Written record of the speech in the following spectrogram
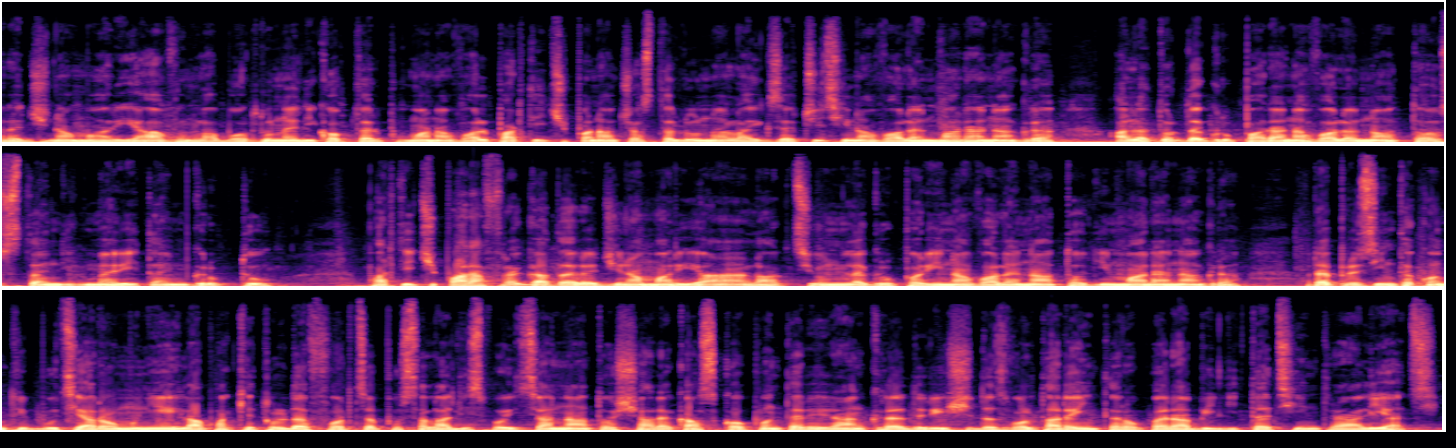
Regina Maria, având la bord un elicopter Puma naval, participă în această lună la exerciții navale în Marea Neagră, alături de gruparea navală NATO Standing Maritime Group 2. Participarea fregatei Regina Maria la acțiunile grupării navale NATO din Marea Neagră reprezintă contribuția României la pachetul de forță pusă la dispoziția NATO și are ca scop întărirea încrederii și dezvoltarea interoperabilității între aliați.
